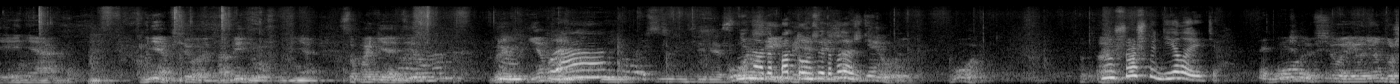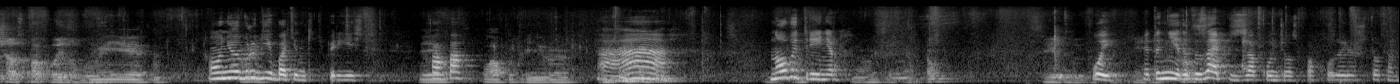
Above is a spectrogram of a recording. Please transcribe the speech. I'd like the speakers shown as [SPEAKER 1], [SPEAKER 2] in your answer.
[SPEAKER 1] Сеня. Мне все это обиделось на меня. Сапоги одел, брюк не было.
[SPEAKER 2] Да.
[SPEAKER 3] Интересно.
[SPEAKER 2] Не надо,
[SPEAKER 1] Сенька,
[SPEAKER 2] потом все это, подожди.
[SPEAKER 1] Вот. Вот так.
[SPEAKER 2] ну что ж вы делаете?
[SPEAKER 1] Вот и все, и у нее душа спокойна будет.
[SPEAKER 3] Мы это.
[SPEAKER 2] А у нее другие ботинки теперь есть. Ха-ха.
[SPEAKER 3] лапу тренирую.
[SPEAKER 2] А, новый тренер.
[SPEAKER 3] Новый тренер.
[SPEAKER 1] Свет.
[SPEAKER 2] Ой, это нет, это запись закончилась, походу, или что там.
